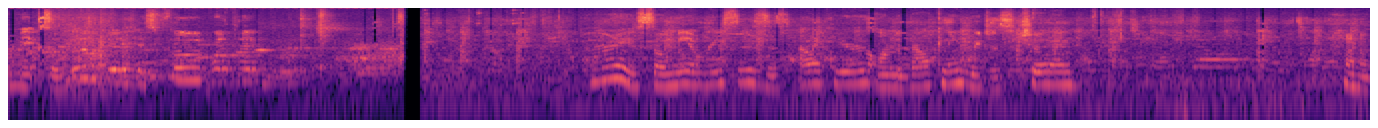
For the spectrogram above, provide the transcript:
Mix a little bit of his food with it. Alright, so me and Reese's is out here on the balcony. We're just chilling.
